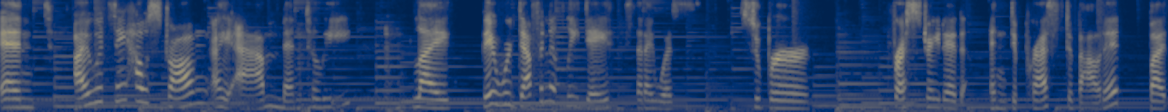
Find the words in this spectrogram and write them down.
and I would say how strong I am mentally. Mhm. Like there were definitely days that I was super frustrated and depressed about it, but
